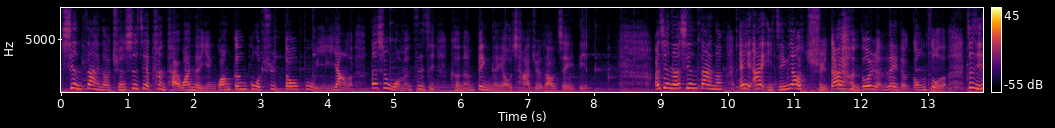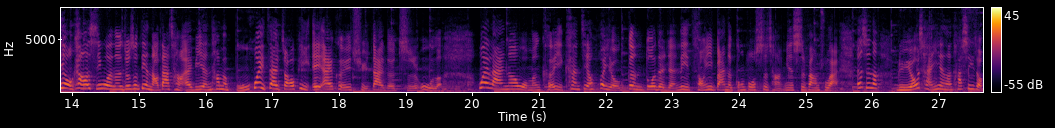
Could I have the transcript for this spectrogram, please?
现在呢，全世界看台湾的眼光跟过去都不一样了，但是我们自己可能并没有察觉到这一点。而且呢，现在呢，AI 已经要取代很多人类的工作了。这几天我看到新闻呢，就是电脑大厂 IBM 他们不会再招聘 AI 可以取代的职务了。未来呢，我们可以看见会有更多的人力从一般的工作市场里面释放出来。但是呢，旅游产业呢，它是一种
